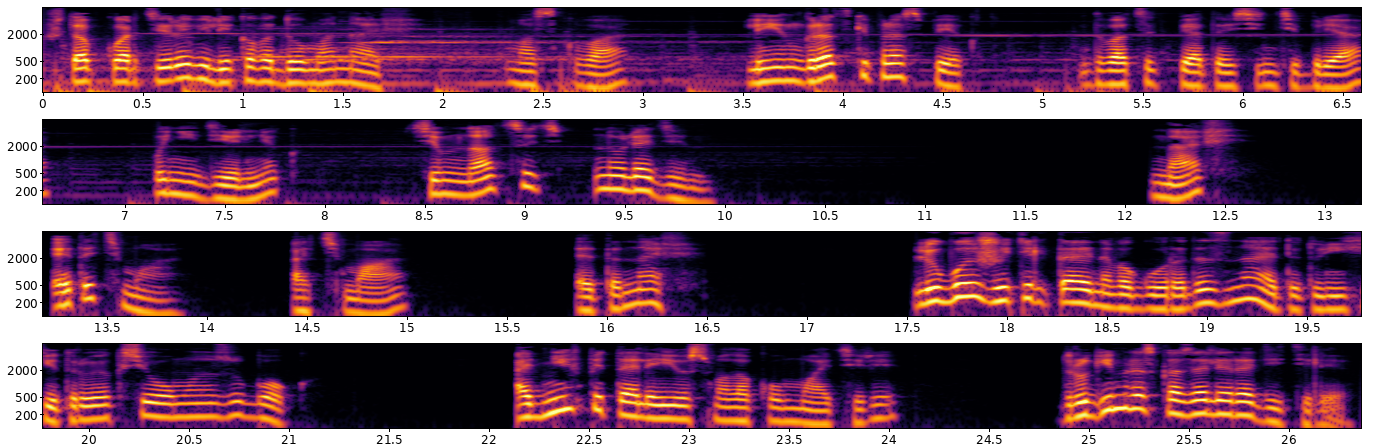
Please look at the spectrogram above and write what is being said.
Штаб-квартира Великого дома Нафь. Москва. Ленинградский проспект. 25 сентября. Понедельник. 17.01. Нафь — это тьма, а тьма — это Нафь. Любой житель тайного города знает эту нехитрую аксиому на зубок. Одни впитали ее с молоком матери, другим рассказали родители,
